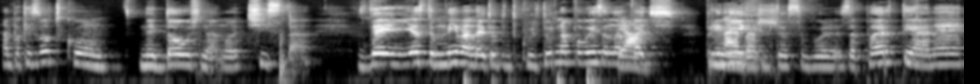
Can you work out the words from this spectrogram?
ampak je zelo tako nedolžna, no, čista. Zdaj jaz domnevam, da je to tudi kulturno povezano, ja. pač pri njih, Najbrž. da so bolj zaprti, ne,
